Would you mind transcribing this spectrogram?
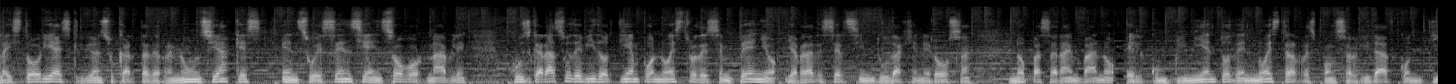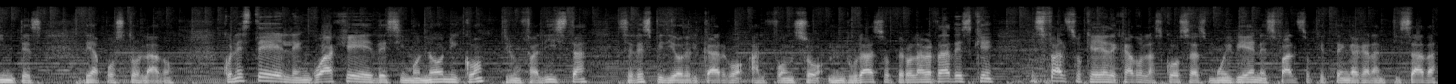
La historia escribió en su carta de renuncia que es en su esencia insobornable, juzgará su debido tiempo nuestro desempeño y habrá de ser sin duda generosa. No pasará en vano el cumplimiento de nuestra responsabilidad con tintes de apostolado. Con este lenguaje decimonónico, triunfalista, se despidió del cargo Alfonso Durazo, pero la verdad es que es falso que haya dejado las cosas muy bien, es falso que tenga garantizada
